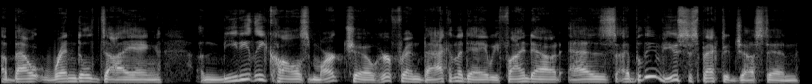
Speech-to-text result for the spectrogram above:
about Rendell dying. Immediately calls Mark Cho, her friend back in the day. We find out, as I believe you suspected, Justin,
